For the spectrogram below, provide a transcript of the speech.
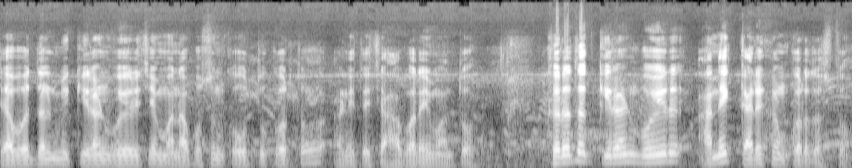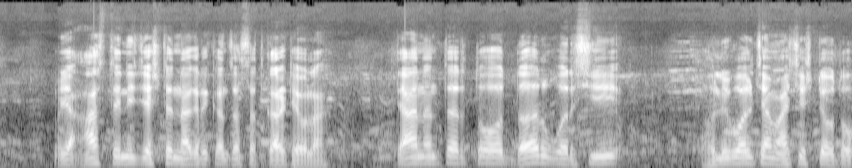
त्याबद्दल मी किरण भोईरचे मनापासून कौतुक करतो आणि त्याचे आभारही मानतो. खरं तर किरण भोईर अनेक कार्यक्रम करत असतो. म्हणजे आज त्यांनी ज्येष्ठ नागरिकांचा सत्कार ठेवला. त्यानंतर तो दरवर्षी व्हॉलीबॉलच्या मॅचेस ठेवतो.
